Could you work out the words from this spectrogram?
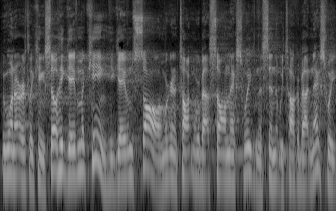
we want an earthly king. So he gave him a king. He gave him Saul. And we're going to talk more about Saul next week and the sin that we talk about next week.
